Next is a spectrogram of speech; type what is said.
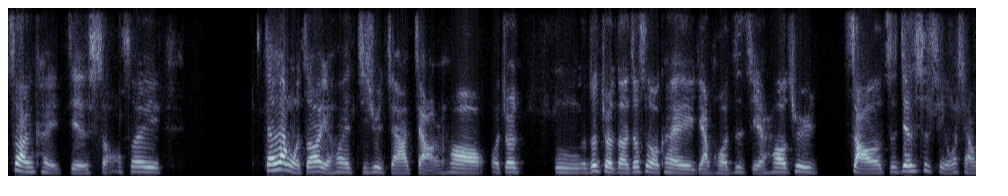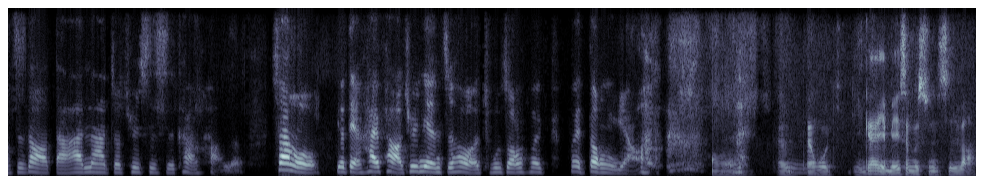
算可以接受。所以加上我之后也会继续家教，然后我就嗯，我就觉得就是我可以养活自己，然后去找这件事情我想知道答案，那就去试试看好了。虽然我有点害怕，去念之后，我初衷会会动摇。哦，但但我应该也没什么损失吧，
